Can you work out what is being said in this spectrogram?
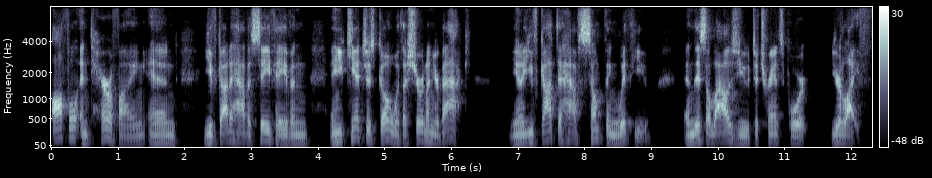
awful and terrifying and you've got to have a safe haven and you can't just go with a shirt on your back you know you've got to have something with you and this allows you to transport your life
